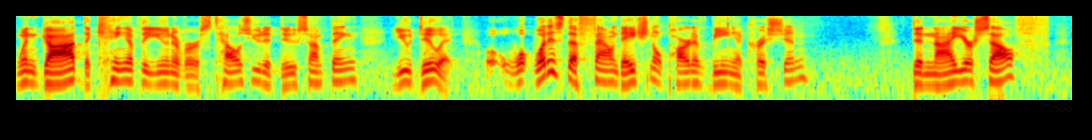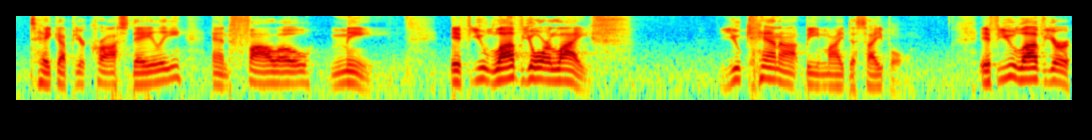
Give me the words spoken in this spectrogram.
When God, the King of the universe, tells you to do something, you do it. What, what is the foundational part of being a Christian? Deny yourself, take up your cross daily, and follow me. If you love your life, you cannot be my disciple. If you love your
